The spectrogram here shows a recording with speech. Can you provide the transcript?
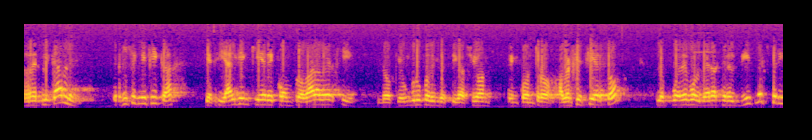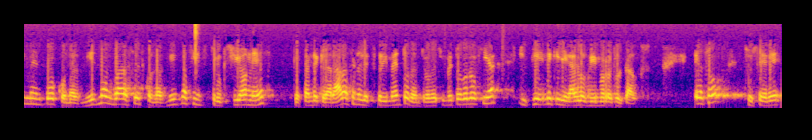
replicables. Eso significa que si alguien quiere comprobar a ver si lo que un grupo de investigación encontró, a ver si es cierto, lo puede volver a hacer el mismo experimento con las mismas bases, con las mismas instrucciones que están declaradas en el experimento dentro de su metodología y tiene que llegar a los mismos resultados. Eso sucede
